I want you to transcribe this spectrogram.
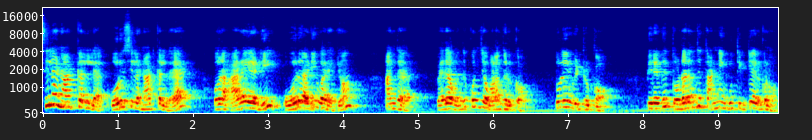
சில நாட்களில் ஒரு சில நாட்களில் ஒரு அரை அடி ஒரு அடி வரைக்கும் அந்த விதை வந்து கொஞ்சம் வளர்ந்துருக்கும். துளிர் விட்டுருக்கும். பிறகு தொடர்ந்து தண்ணி ஊற்றிக்கிட்டே இருக்கணும்.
